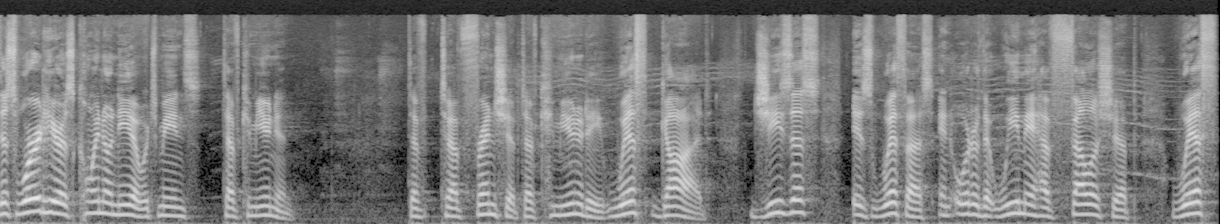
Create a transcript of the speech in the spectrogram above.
This word here is koinonia, which means to have communion, to have, to have friendship, to have community with God. Jesus is with us in order that we may have fellowship with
